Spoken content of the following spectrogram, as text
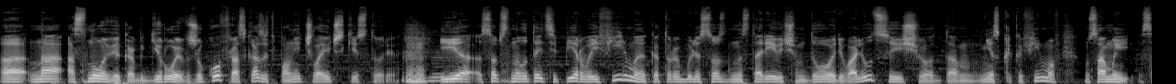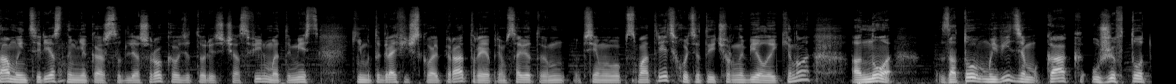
э, на основе как бы, героев Жуков рассказывает вполне человеческие истории. Mm-hmm. И, собственно, вот эти первые фильмы, которые были созданы Старевичем до революции еще, там несколько фильмов, ну, самый, самый интересный, мне кажется, для широкой аудитории сейчас фильм — это «Месть кинематографического оператора». Я прям советую всем его посмотреть, хоть это и черно-белое кино, но Зато мы видим, как уже в тот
